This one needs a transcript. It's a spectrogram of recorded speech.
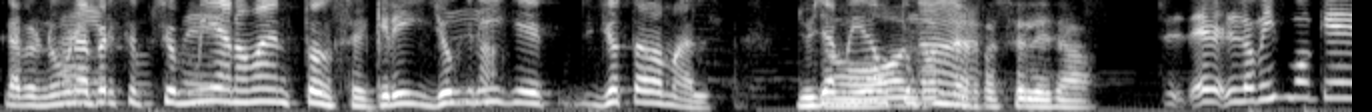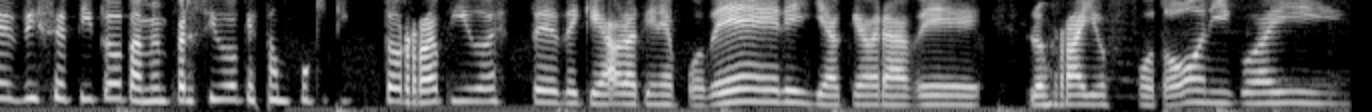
Claro, pero no es una percepción mía nomás entonces. Creí, yo creí que yo estaba mal. Yo ya me iba no, acelerado. Eh, lo mismo que dice Tito, también percibo que está un poquitito rápido este de que ahora tiene poder y ya que ahora ve los rayos fotónicos ahí.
